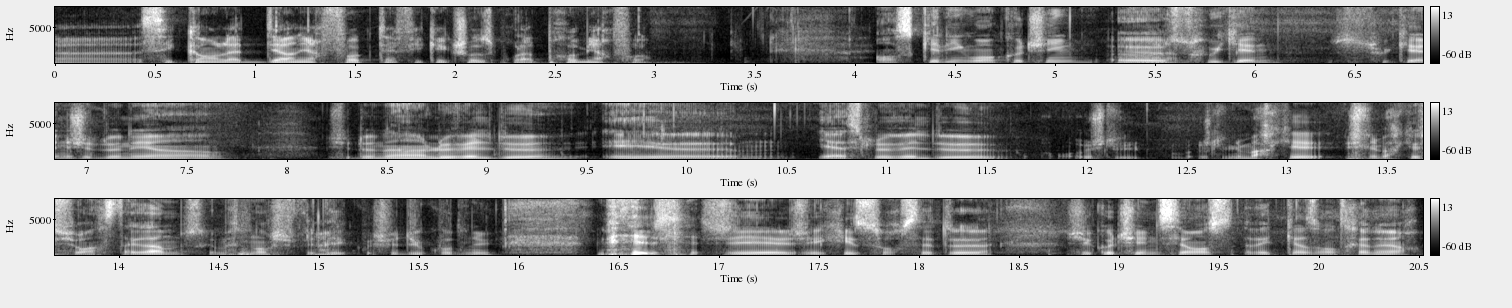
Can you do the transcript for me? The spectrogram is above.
euh, c'est quand la dernière fois que tu as fait quelque chose pour la première fois En scaling ou en coaching, Voilà. ce week-end, ce week-end, j'ai donné un, j'ai donné un level 2 et, et à ce level 2, je, l'ai- je l'ai marqué, je l'ai marqué sur Instagram parce que maintenant je fais, des- je fais du contenu. Mais j'ai, écrit sur cette, j'ai coaché une séance avec 15 entraîneurs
